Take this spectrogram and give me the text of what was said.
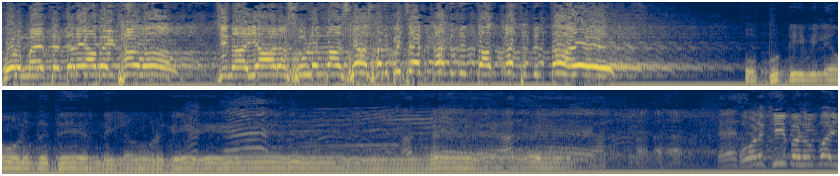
ہوں میں تے ڈریا بیٹھا وا جنا یا رسول اللہ سیاست پیچھے کٹ دتا کٹ دتا ہے۔ وہ بڈی بھی لیا دیر نہیں لاؤ گے۔ ہوں کی بنو بھائی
